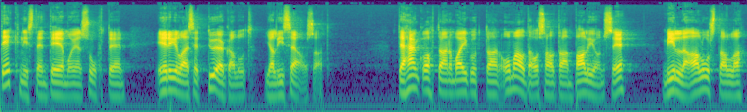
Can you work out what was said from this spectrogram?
teknisten teemojen suhteen erilaiset työkalut ja lisäosat. Tähän kohtaan vaikuttaa omalta osaltaan paljon se, millä alustalla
